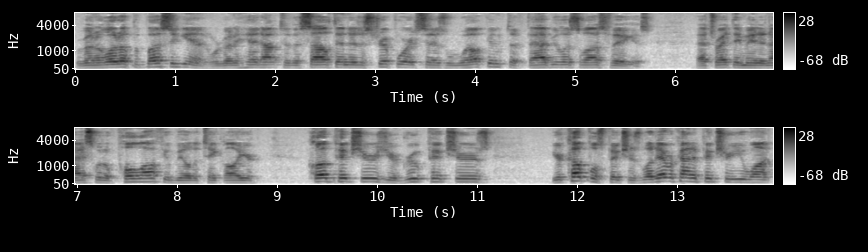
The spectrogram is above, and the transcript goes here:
we're going to load up a bus again. We're going to head out to the south end of the strip where it says, Welcome to fabulous Las Vegas. That's right, they made a nice little pull off. You'll be able to take all your club pictures, your group pictures, your couples pictures, whatever kind of picture you want,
